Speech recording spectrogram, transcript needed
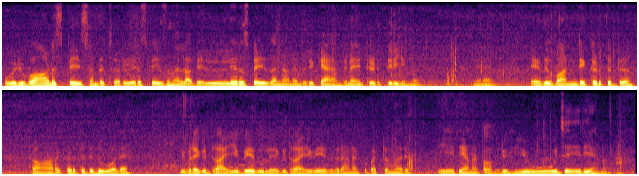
ഒരുപാട് സ്പേസ് ഉണ്ട്. ചെറിയൊരു സ്പേസ് എന്നല്ല വലിയൊരു സ്പേസ് തന്നെയാണ് ഇതൊരു ക്യാമ്പിനായിട്ട് എടുത്തിരിക്കുന്നത്. ഇങ്ങനെ ഏത് വണ്ടിയൊക്കെ എടുത്തിട്ട് കാറൊക്കെ എടുത്തിട്ട് ഇതുപോലെ ഇവിടേക്ക് ഡ്രൈവ് ചെയ്ത് ഉള്ളിലേക്ക് ഡ്രൈവ് ചെയ്ത് വരാനൊക്കെ പറ്റുന്ന ഒരു ഏരിയ ആണ് കേട്ടോ ഒരു ഹ്യൂജ് ഏരിയ ആണ്.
